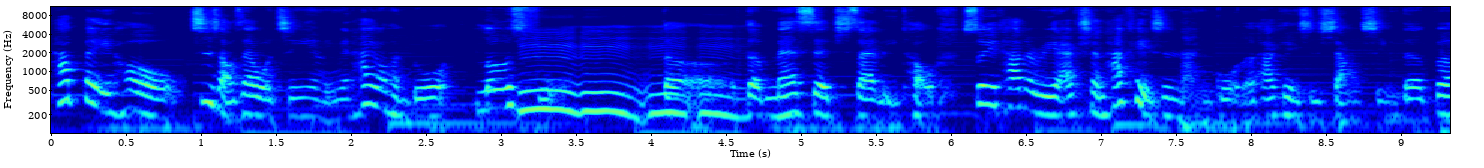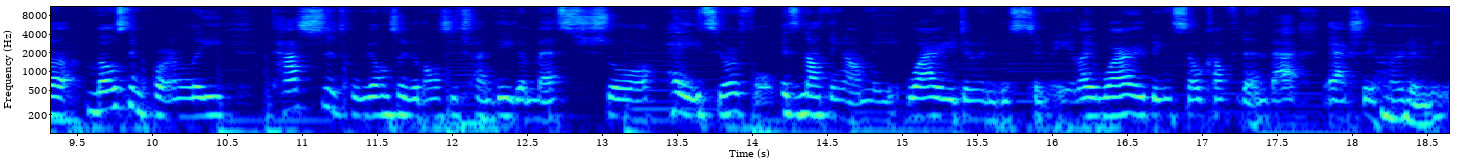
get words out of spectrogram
它背后至少在我经验里面，它有很多勒索嗯嗯的、嗯的 message 在里头，所以他的 reaction 它可以是难过的，它可以是伤心的，but most importantly，他试图用这个东西传递一个 message 说，Hey, it's your fault. It's nothing on me. Why are you doing this to me? Like, why are you being so confident that it actually hurted me?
